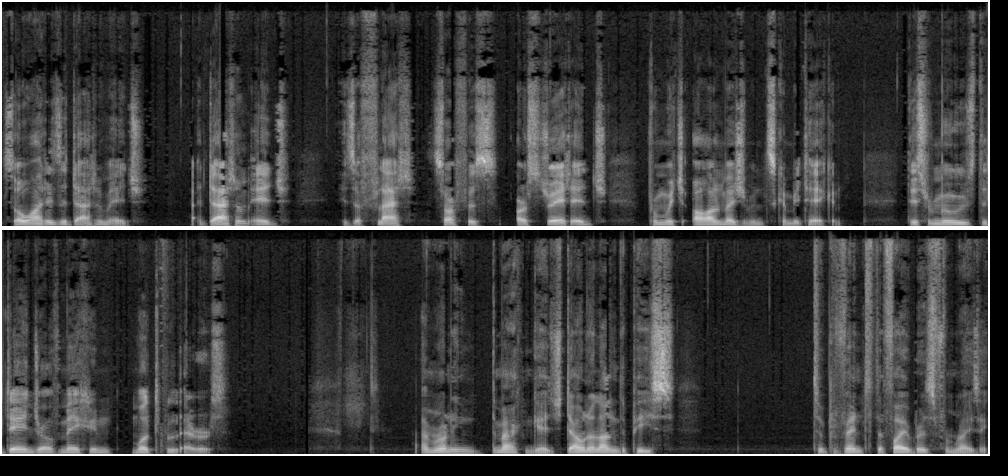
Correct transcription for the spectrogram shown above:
So what is a datum edge? A datum edge is a flat surface or straight edge from which all measurements can be taken. This removes the danger of making multiple errors. I'm running the marking gauge down along the piece to prevent the fibres from rising.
